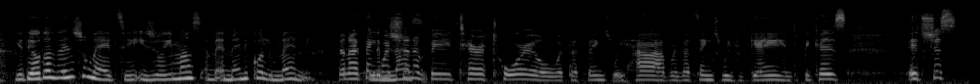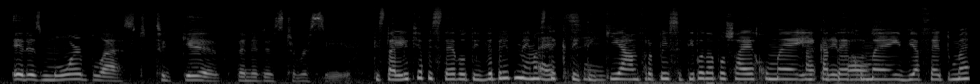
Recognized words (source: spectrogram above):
Γιατί όταν δεν ζούμε έτσι, η ζωή μας ε, μένει κολλημένη. And I think we Λιμνάζει. shouldn't be territorial with the things we have or the things we've gained because it's just it is more blessed to give than it is to receive. Και στα αλήθεια πιστεύω ότι δεν πρέπει να είμαστε Έτσι. εκτιτικοί άνθρωποι σε τίποτα από όσα έχουμε ή Ακριβώς. κατέχουμε ή διαθέτουμε.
